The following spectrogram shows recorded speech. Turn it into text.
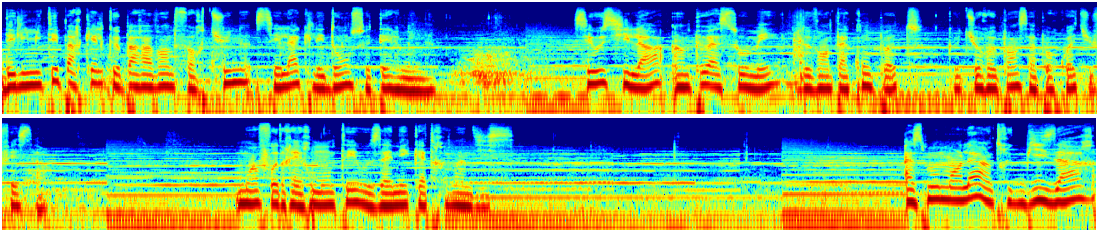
Délimitée par quelques paravents de fortune, c'est là que les dons se terminent. C'est aussi là, un peu assommé, devant ta compote, que tu repenses à pourquoi tu fais ça. Moi, faudrait remonter aux années 90. À ce moment-là, un truc bizarre,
